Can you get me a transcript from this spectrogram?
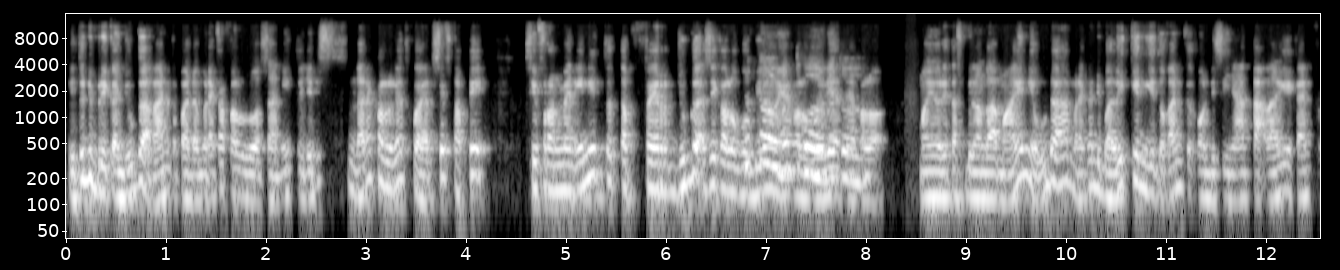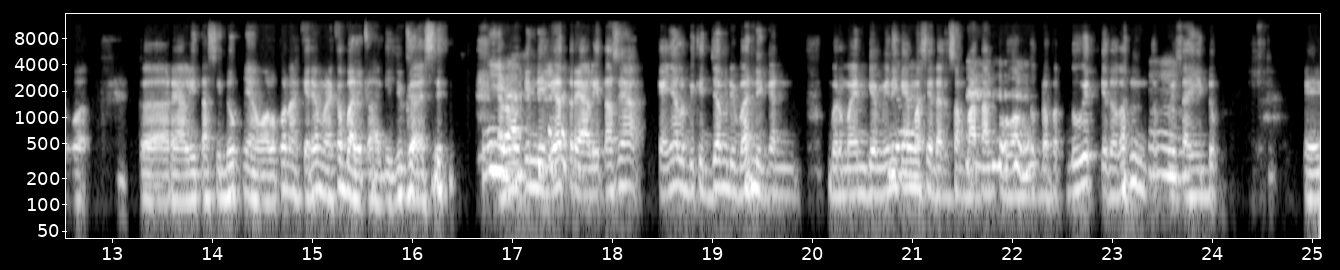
itu diberikan juga kan kepada mereka keleluasan itu. Jadi sebenarnya kalau lihat koersif tapi si frontman ini tetap fair juga sih kalau gue bilang ya kalau gue lihat ya kalau mayoritas bilang nggak main ya udah mereka dibalikin gitu kan ke kondisi nyata lagi kan ke, ke realitas hidupnya walaupun akhirnya mereka balik lagi juga sih iya. karena mungkin dilihat realitasnya kayaknya lebih kejam dibandingkan bermain game ini. Kayak masih ada kesempatan peluang untuk dapat duit gitu kan untuk bisa hidup. Kayak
